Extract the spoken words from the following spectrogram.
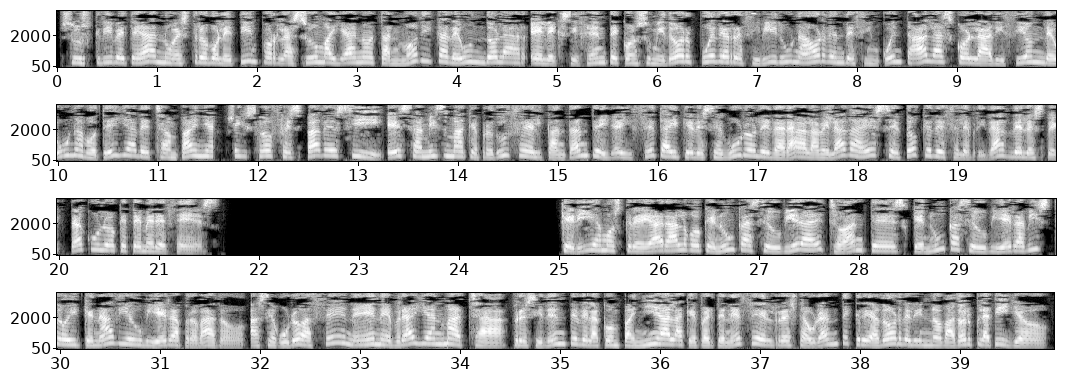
Suscríbete a nuestro boletín por la suma ya no tan módica de un dólar. El exigente consumidor puede recibir una orden de 50 alas con la adición de una botella de champaña, Ace of Spades y, esa misma que produce el cantante Jay-Z y que de seguro le dará a la velada ese toque de celebridad del espectáculo que te mereces. Queríamos crear algo que nunca se hubiera hecho antes, que nunca se hubiera visto y que nadie hubiera probado, aseguró a CNN Brian Macha, presidente de la compañía a la que pertenece el restaurante creador del innovador platillo.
